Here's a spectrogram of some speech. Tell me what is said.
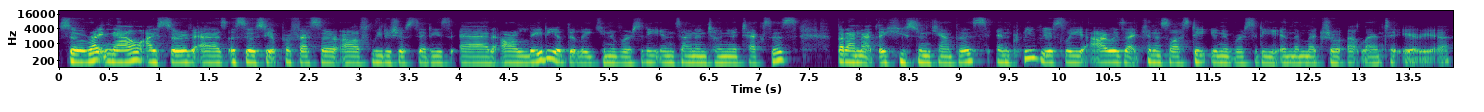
So right now I serve as Associate Professor of Leadership Studies at Our Lady of the Lake University in San Antonio, Texas, but I'm at the Houston campus. And previously I was at Kennesaw State University in the metro Atlanta area.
